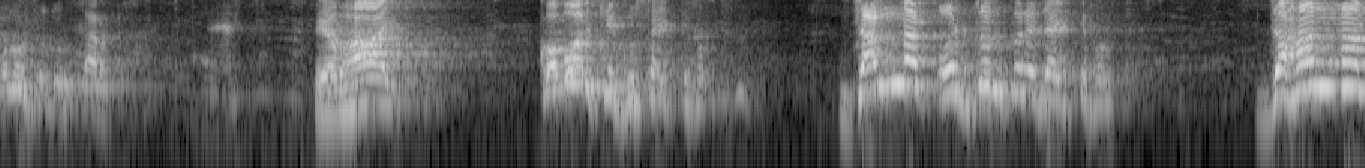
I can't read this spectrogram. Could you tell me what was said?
কোনো সুযোগ তার ভাই, কবরকে গুছাইতে হবে। জান্নাত অর্জন করে যাইতে হবে। জাহান নাম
